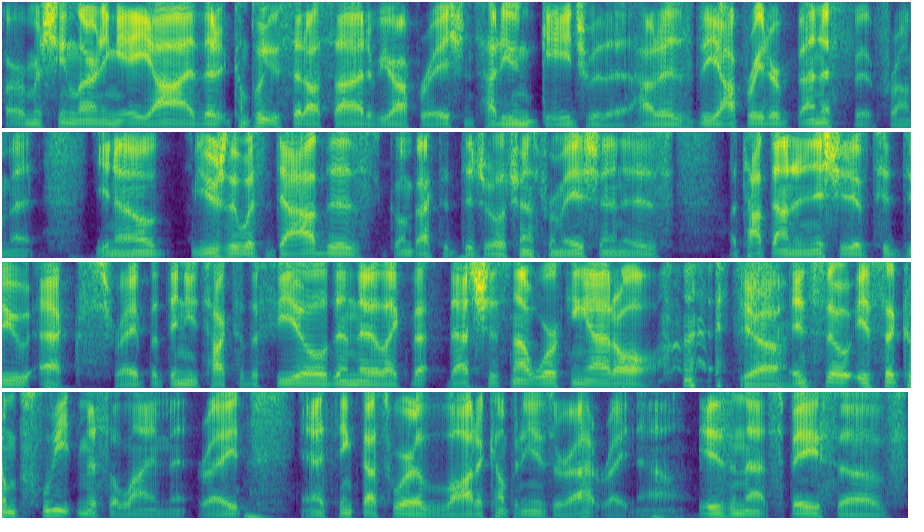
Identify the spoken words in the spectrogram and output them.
are machine learning AI that completely sit outside of your operations. How do you engage with it? How does the operator benefit from it? You know, usually what's dabbed is going back to digital transformation is a top-down initiative to do X, right? But then you talk to the field and they're like, that that's just not working at all. Yeah. and so it's a complete misalignment, right? And I think that's where a lot of companies are at right now, is in that space of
